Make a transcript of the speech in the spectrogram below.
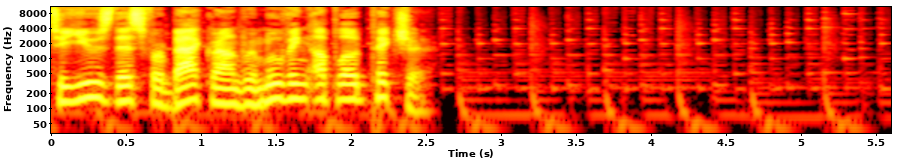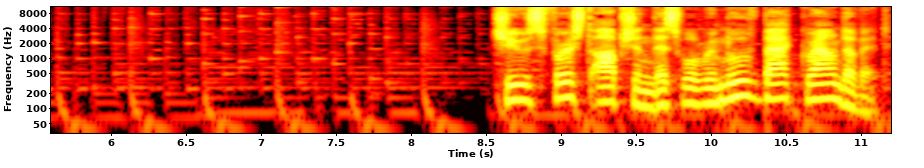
To use this for background removing upload picture. Choose first option this will remove background of it.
